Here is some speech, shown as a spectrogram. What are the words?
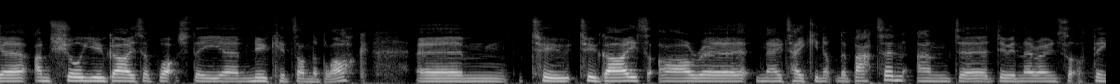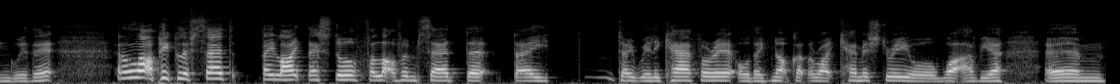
uh, I'm sure you guys have watched the um, New Kids on the Block. Um, two two guys are uh, now taking up the baton and uh, doing their own sort of thing with it. And a lot of people have said they like their stuff. A lot of them said that they don't really care for it or they've not got the right chemistry or what have you. Um,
